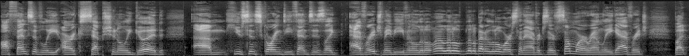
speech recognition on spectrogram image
offensively are exceptionally good. Um, Houston's scoring defense is like average, maybe even a little, a little, little better, a little worse than average. They're somewhere around league average, but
